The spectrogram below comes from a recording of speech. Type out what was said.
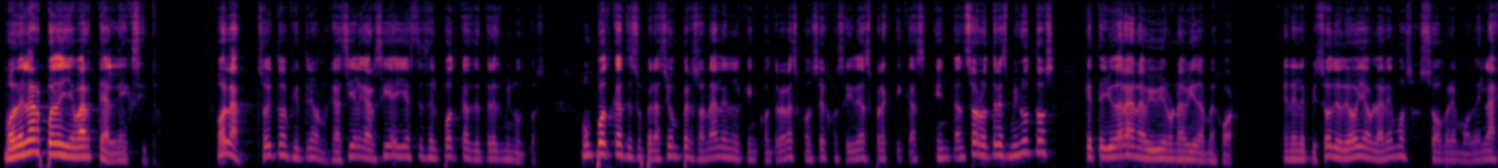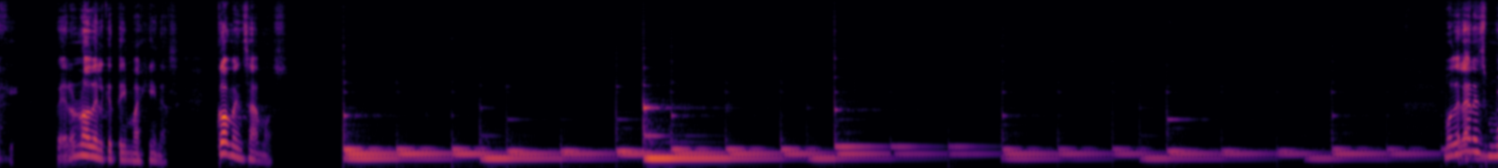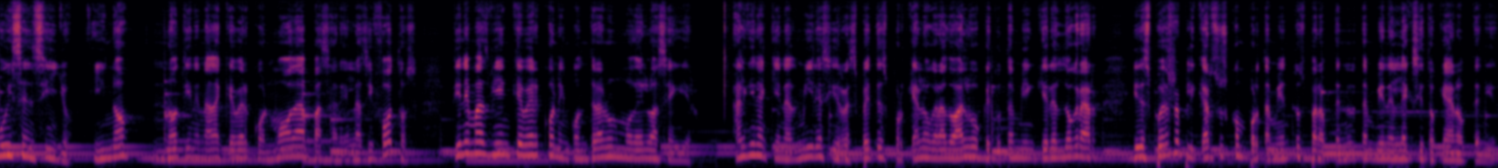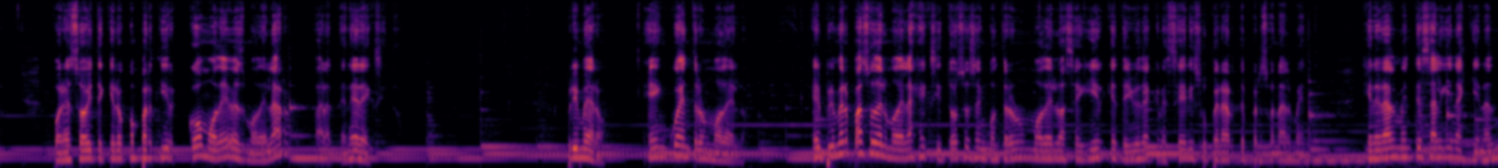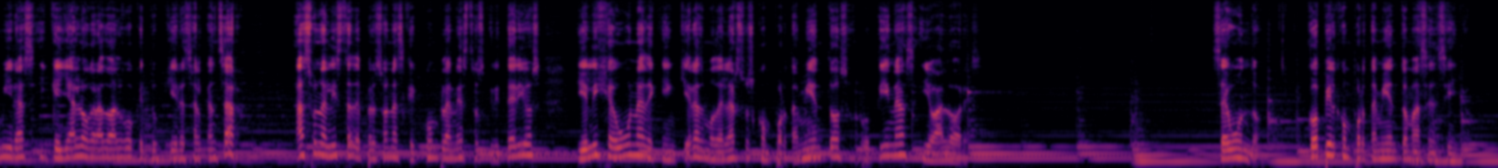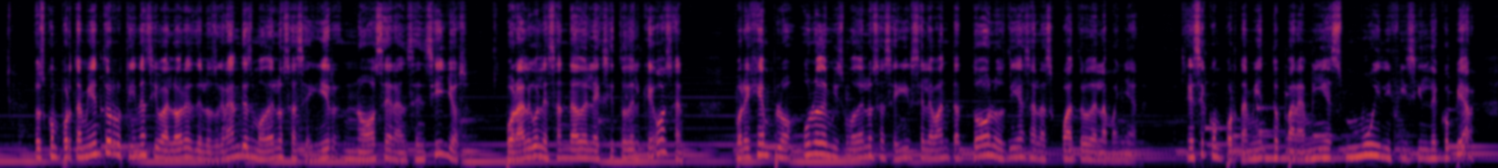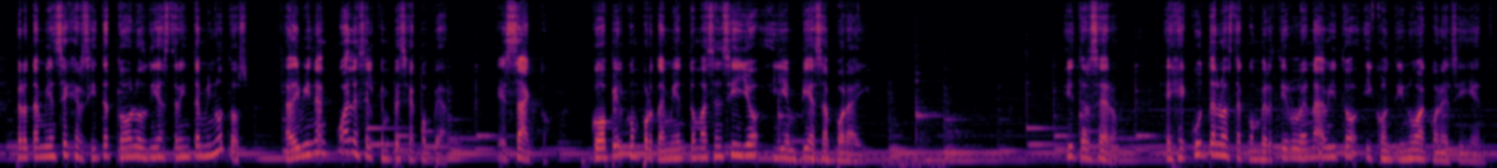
Modelar puede llevarte al éxito. Hola, soy tu anfitrión, Jaciel García, y este es el podcast de 3 minutos. Un podcast de superación personal en el que encontrarás consejos e ideas prácticas en tan solo 3 minutos que te ayudarán a vivir una vida mejor. En el episodio de hoy hablaremos sobre modelaje, pero no del que te imaginas. Comenzamos. Modelar es muy sencillo y no, no tiene nada que ver con moda, pasarelas y fotos. Tiene más bien que ver con encontrar un modelo a seguir. Alguien a quien admires y respetes porque ha logrado algo que tú también quieres lograr y después replicar sus comportamientos para obtener también el éxito que han obtenido. Por eso hoy te quiero compartir cómo debes modelar para tener éxito. Primero, encuentra un modelo. El primer paso del modelaje exitoso es encontrar un modelo a seguir que te ayude a crecer y superarte personalmente. Generalmente es alguien a quien admiras y que ya ha logrado algo que tú quieres alcanzar. Haz una lista de personas que cumplan estos criterios y elige una de quien quieras modelar sus comportamientos, rutinas y valores. Segundo, copia el comportamiento más sencillo. Los comportamientos, rutinas y valores de los grandes modelos a seguir no serán sencillos. Por algo les han dado el éxito del que gozan. Por ejemplo, uno de mis modelos a seguir se levanta todos los días a las 4 de la mañana. Ese comportamiento para mí es muy difícil de copiar, pero también se ejercita todos los días 30 minutos. Adivina cuál es el que empecé a copiar. Exacto, copia el comportamiento más sencillo y empieza por ahí. Y tercero, ejecútalo hasta convertirlo en hábito y continúa con el siguiente.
